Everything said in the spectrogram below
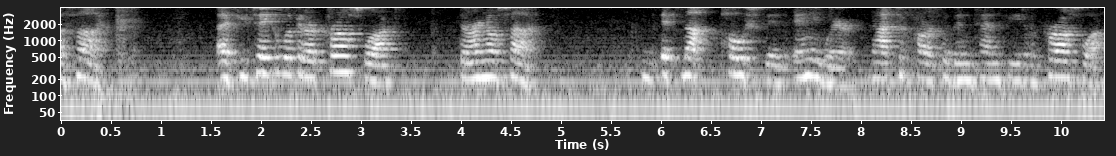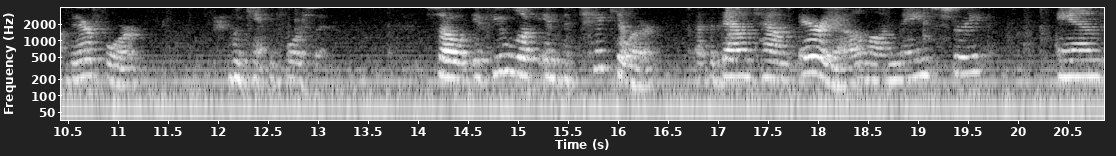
a sign. If you take a look at our crosswalks, there are no signs. It's not posted anywhere, not to park within ten feet of a crosswalk, therefore, we can't enforce it. So if you look in particular at the downtown area along Main Street and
